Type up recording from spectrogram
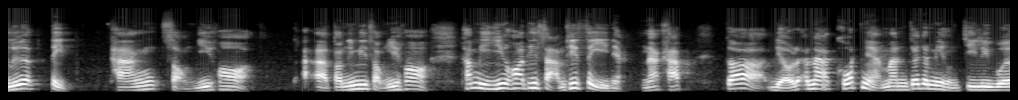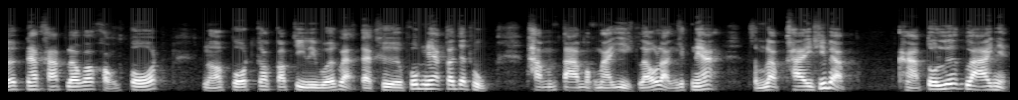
เลือกติดทั้ง 2 ยี่ห้อ ตอนนี้มี 2 ยี่ห้อ ถ้ามียี่ห้อที่ 3 ที่ 4 เนี่ยนะครับ ก็เดี๋ยวอนาคตเนี่ยมันก็จะมีของ G Rework นะครับ แล้วก็ของ g o ดเนาะ g o ดก็ก๊อป G Rework แหละ แต่คือพวกเนี้ยก็จะถูกทำตามออกมาอีกแล้วหลังจากเนี้ยสำหรับใครที่แบบหาตัวเลือกลายเนี่ย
